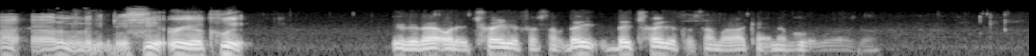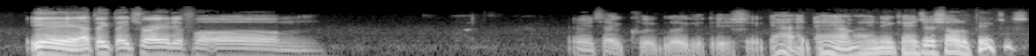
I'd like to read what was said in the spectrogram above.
uh, let me look at this shit real quick. Either that or they traded for something. They they traded for somebody. I can't remember who it was though. Yeah, I think they traded for um Let me take a quick look at this shit. God damn, man, they can't just show the pictures.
